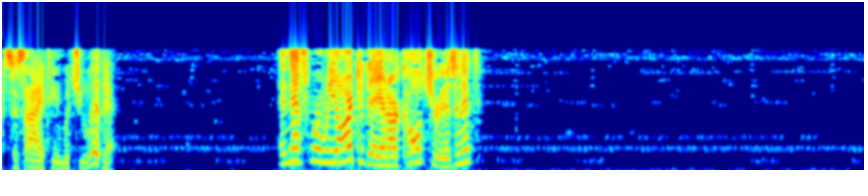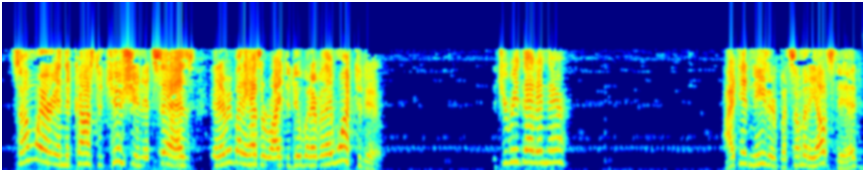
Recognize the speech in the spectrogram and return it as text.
society in which you live in. And that's where we are today in our culture, isn't it? Somewhere in the Constitution it says that everybody has a right to do whatever they want to do. Did you read that in there? I didn't either, but somebody else did.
